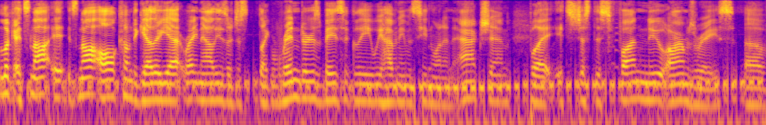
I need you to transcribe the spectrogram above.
Look it's not it- it's not all come together yet. Right now these are just like renders basically. We haven't even seen one in action. But it's just this fun new arms race of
